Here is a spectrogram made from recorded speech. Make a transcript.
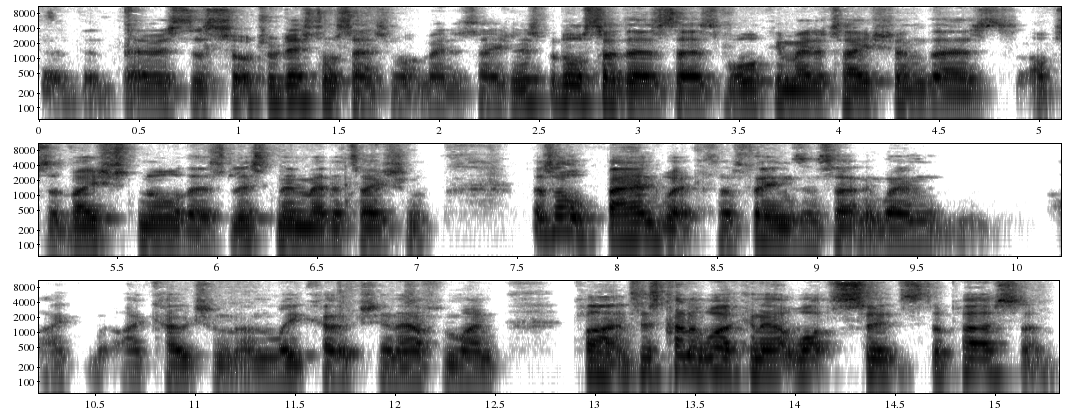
there is this sort of traditional sense of what meditation is, but also there's there's walking meditation, there's observational, there's listening meditation. There's a whole bandwidth of things, and certainly when I, I coach and, and we coach in Alpha Mind clients, it's kind of working out what suits the person.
